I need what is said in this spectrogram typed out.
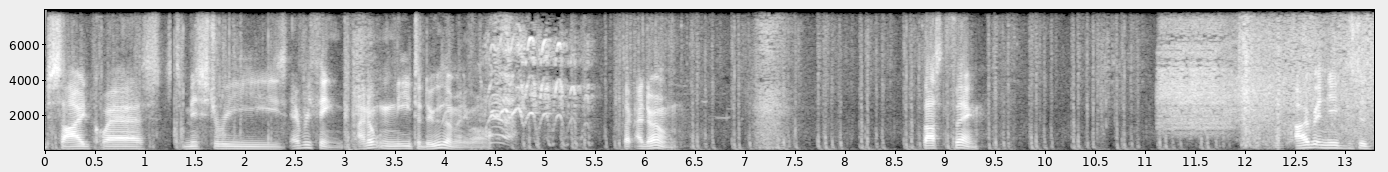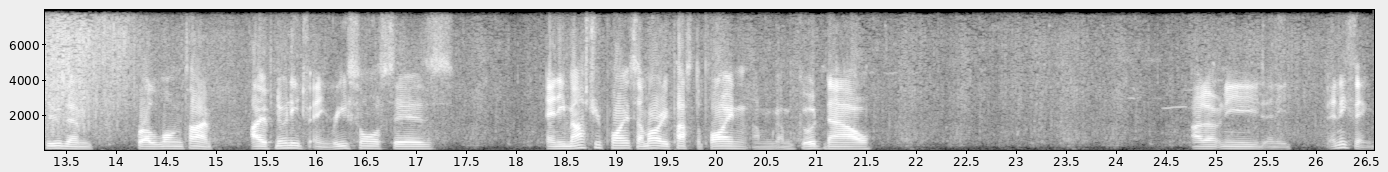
side quests, mysteries, everything. I don't need to do them anymore. Like I don't. That's the thing. I haven't needed to do them for a long time. I have no need for any resources, any mastery points. I'm already past the point. I'm I'm good now. I don't need any anything.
